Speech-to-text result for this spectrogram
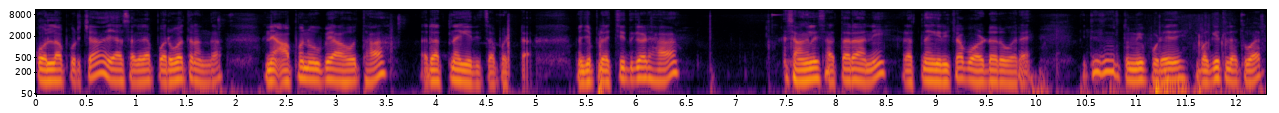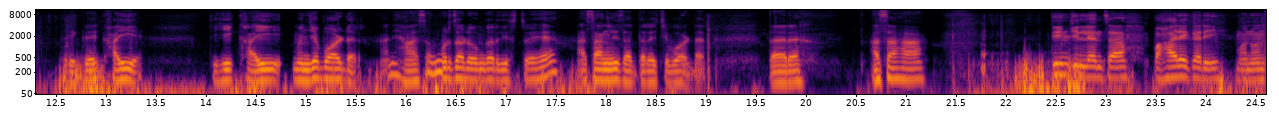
कोल्हापूरच्या या सगळ्या पर्वतरांगा आणि आपण उभे आहोत हा रत्नागिरीचा पट्टा. म्हणजे प्रचितगड हा सांगली सातारा आणि रत्नागिरीच्या बॉर्डरवर आहे. इथे जर तुम्ही पुढे बघितलं वर तर इकडे खाई आहे. ती ही खाई म्हणजे बॉर्डर आणि हा समोरचा डोंगर दिसतो आहे हा सांगली साताऱ्याची बॉर्डर तर असा हा तीन जिल्ह्यांचा पहारेकरी म्हणून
